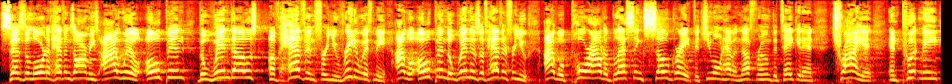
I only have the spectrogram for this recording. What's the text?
Says the Lord of heaven's armies, I will open the windows of heaven for you. Read it with me. I will open the windows of heaven for you. I will pour out a blessing so great that you won't have enough room to take it in. Try it and put me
